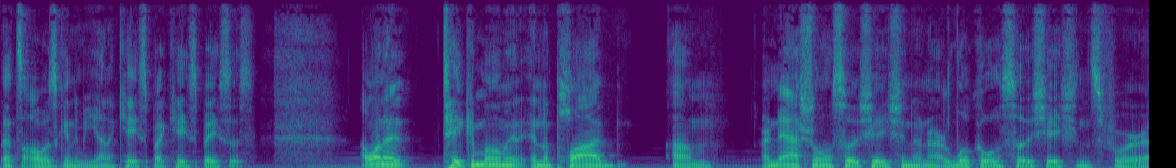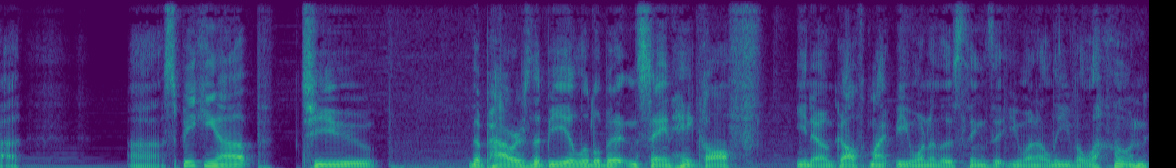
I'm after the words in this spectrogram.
that's always going to be on a case by case basis. I want to take a moment and applaud um, our national association and our local associations for uh, uh, speaking up to the powers that be a little bit and saying, "Hey, golf." You know, golf might be one of those things that you want to leave alone.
